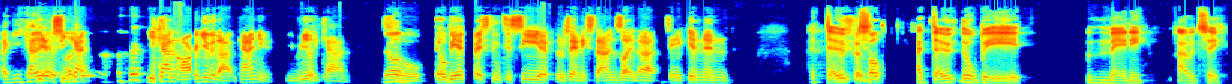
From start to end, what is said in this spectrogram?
Like, you can't. Yes, you can't. you can't argue with that, can you? You really can't. No. So it'll be interesting to see if there's any stands like that taken in. I doubt. Football. I doubt there'll be many. I would say.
